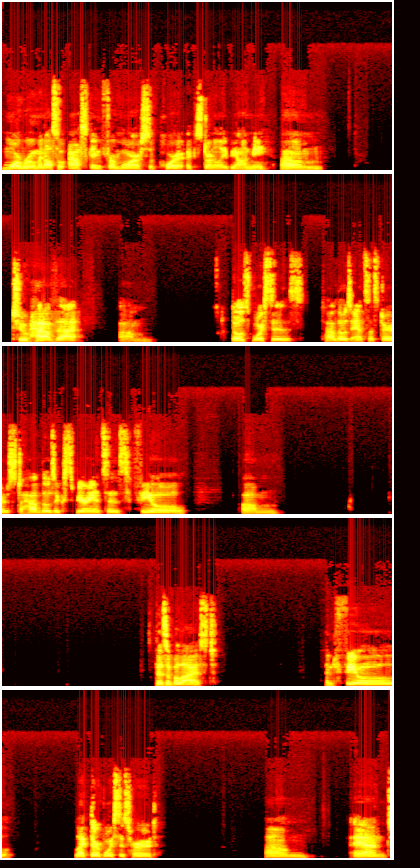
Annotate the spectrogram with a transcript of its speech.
more room and also asking for more support externally beyond me um, to have that um, those voices to have those ancestors to have those experiences feel um, visibilized and feel like their voice is heard. Um, and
